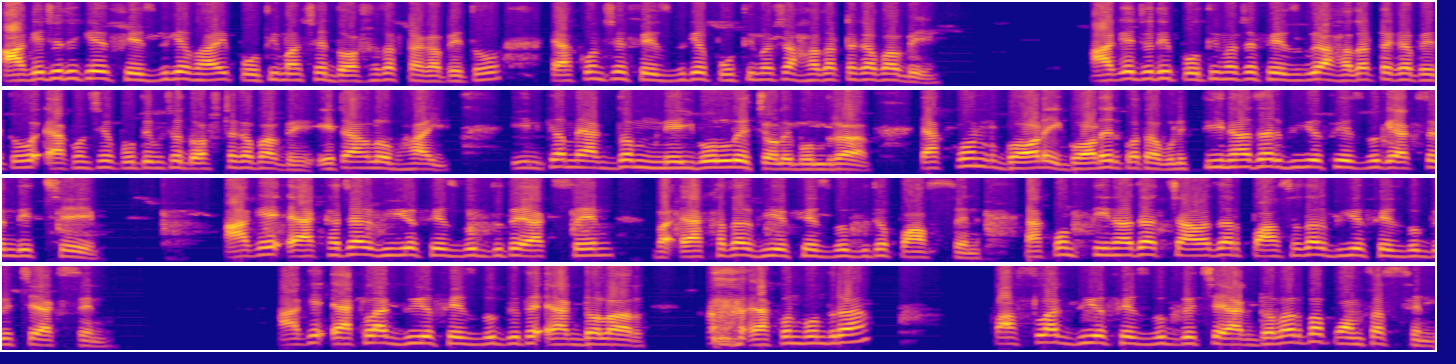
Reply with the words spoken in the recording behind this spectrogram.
আগে যদি কেউ ফেসবুকে ভাই প্রতি মাসে দশ হাজার টাকা পেতো, এখন সে ফেসবুকে প্রতি মাসে হাজার টাকা পাবে। আগে যদি প্রতি মাসে ফেসবুকে হাজার টাকা পেতো, এখন সে প্রতি মাসে দশ টাকা পাবে। এটা হলো ভাই ইনকাম একদম নেই বললে চলে বন্ধুরা। এখন গড়ে, গড়ের কথা বলি, তিন হাজার ভিডিও ফেসবুকে অ্যাকশন দিচ্ছে। আগে এক হাজার ভিডিও ফেসবুক দিতে এক সেন্ট বা এক হাজার ভিডিও ফেসবুক দিতে পাঁচ সেন্ট এখন তিন হাজার, চার হাজার, পাঁচ হাজার ভিডিও ফেসবুক দিচ্ছে এক সেন্ট আগে এক লাখ ভিডিও ফেসবুক দিতে এক ডলার এখন বন্ধুরা, পাঁচ লাখ ভিডিও ফেসবুক দিচ্ছে এক ডলার বা পঞ্চাশ সেন্ট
